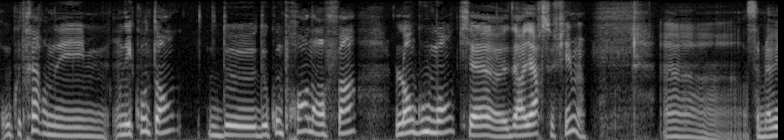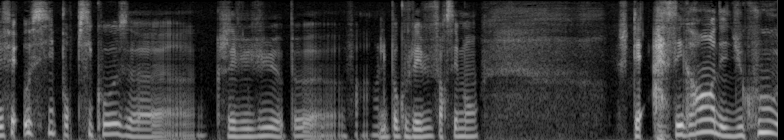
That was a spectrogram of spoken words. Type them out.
au contraire, on est content de, comprendre enfin l'engouement qu'il y a euh, derrière ce film. Euh, ça me l'avait fait aussi pour Psychose, euh, que j'avais vu un peu, enfin, à l'époque où je l'avais vu, forcément, j'étais assez grande et du coup,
